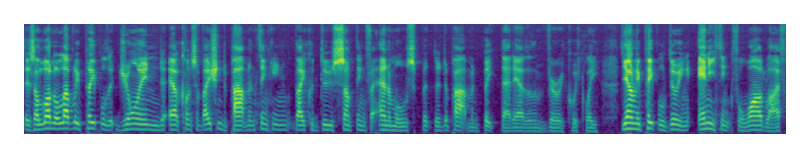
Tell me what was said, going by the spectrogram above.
There's a lot of lovely people that joined our conservation department thinking they could do something for animals, but the department beat that out of them very quickly. The only people doing anything for wildlife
